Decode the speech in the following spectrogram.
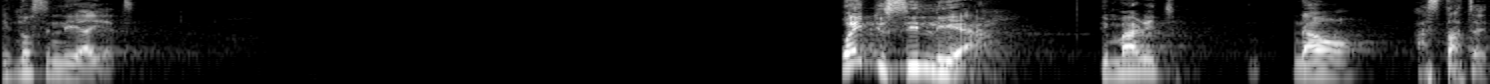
They've not seen Leah yet. When you see Leah, the marriage now has started.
